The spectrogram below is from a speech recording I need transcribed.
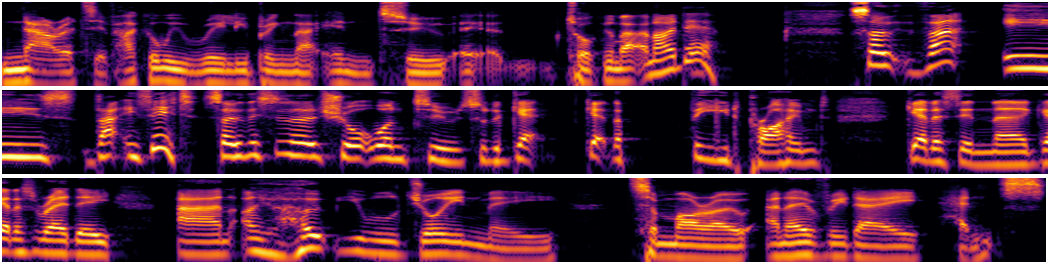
narrative. How can we really bring that into uh, talking about an idea? So that is that is it. So this is a short one to sort of get get the feed primed, get us in there, get us ready, and I hope you will join me tomorrow and every day hence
